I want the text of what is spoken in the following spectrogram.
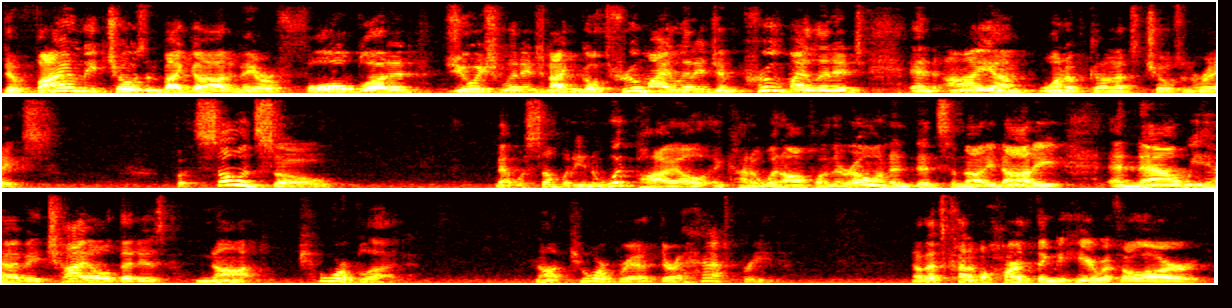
divinely chosen by God and they are full blooded Jewish lineage, and I can go through my lineage and prove my lineage, and I am one of God's chosen race. But so and so met with somebody in a woodpile and kind of went off on their own and did some naughty naughty, and now we have a child that is not pure blood, not purebred, they're a half breed. Now that's kind of a hard thing to hear with all our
